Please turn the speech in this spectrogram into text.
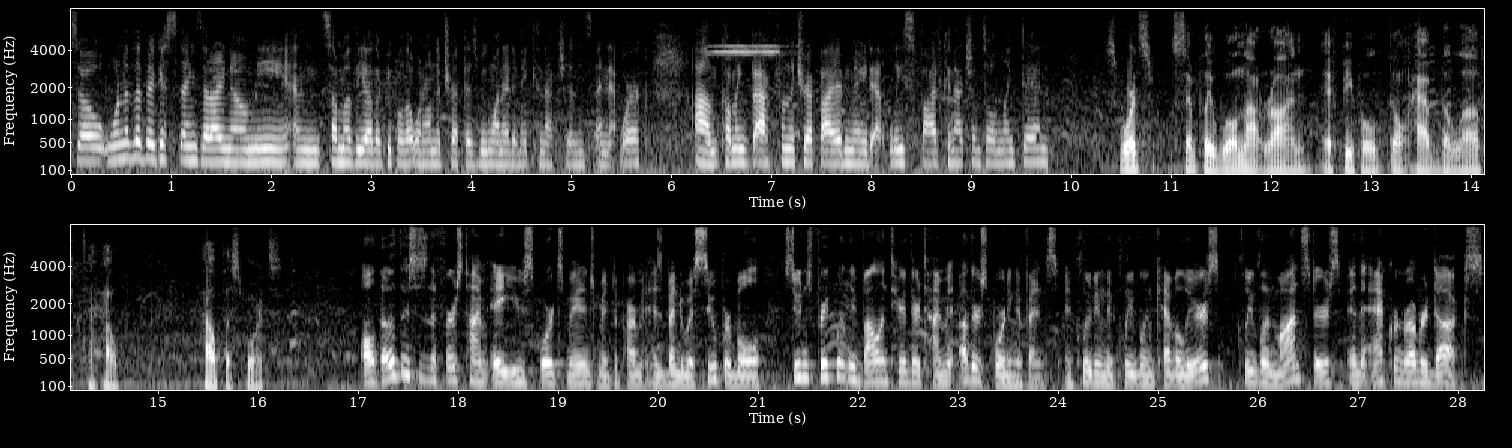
So one of the biggest things that I know me and some of the other people that went on the trip is we wanted to make connections and network. Um, coming back from the trip, I had made at least five connections on LinkedIn. Sports simply will not run if people don't have the love to help help the sports. Although this is the first time AU Sports Management Department has been to a Super Bowl, students frequently volunteer their time at other sporting events, including the Cleveland Cavaliers, Cleveland Monsters, and the Akron Rubber Ducks.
